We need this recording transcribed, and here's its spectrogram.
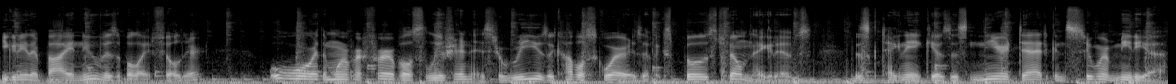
You can either buy a new visible light filter, or the more preferable solution is to reuse a couple squares of exposed film negatives. This technique gives this near dead consumer media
